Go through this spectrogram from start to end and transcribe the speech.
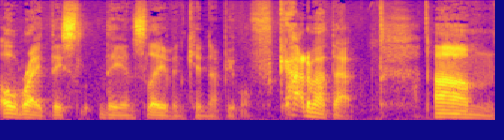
Oh, right, they they enslave and kidnap people. Forgot about that. Um,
